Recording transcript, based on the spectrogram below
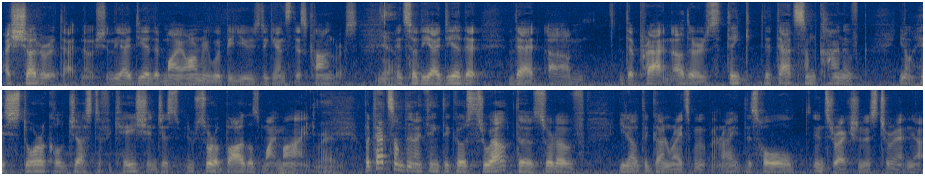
"I shudder at that notion, the idea that my army would be used against this Congress." Yeah. And so the idea that that um, that Pratt and others think that that's some kind of you know historical justification just sort of boggles my mind. Right. But that's something I think that goes throughout the sort of you know the gun rights movement, right? This whole insurrectionist tyranny, you know,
